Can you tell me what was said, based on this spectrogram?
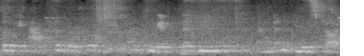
So we have to go to and get the new and then install.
